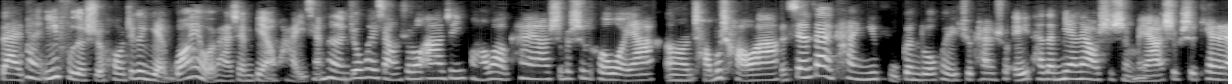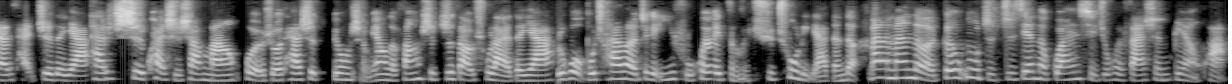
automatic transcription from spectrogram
在看衣服的时候，这个眼光也会发生。变化，以前可能就会想说啊，这衣服好不好看呀，适不适合我呀，嗯，潮不潮啊？现在看衣服更多会去看说，诶，它的面料是什么呀？是不是天然材质的呀？它是快时尚吗？或者说它是用什么样的方式制造出来的呀？如果不穿了这个衣服会怎么去处理呀？等等，慢慢的跟物质之间的关系就会发生变化。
